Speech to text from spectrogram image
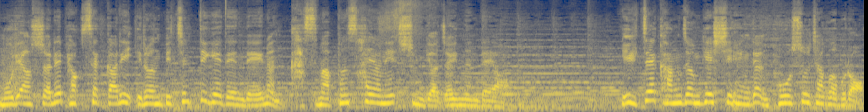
무량수전의 벽 색깔이 이런 빛을 띠게 된 데에는 가슴 아픈 사연이 숨겨져 있는데요. 일제 강점기에 시행된 보수 작업으로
